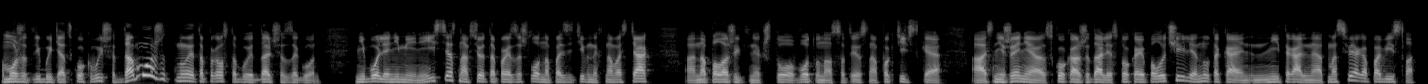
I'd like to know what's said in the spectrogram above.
может ли быть отскок выше? Да может, но это просто будет дальше загон. Не более, не менее. Естественно, все это произошло на позитивных новостях, а, на положительных, что вот у нас, соответственно, фактическое а, снижение. Сколько ожидали, столько и получили. Ну, такая нейтральная атмосфера повисла.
